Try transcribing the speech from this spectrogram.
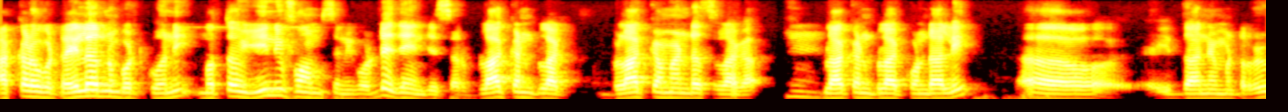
అక్కడ ఒక ట్రైలర్ను పట్టుకొని మొత్తం యూనిఫామ్స్ని కూడా డిజైన్ చేశారు. Black and black black commanders లాగా. బ్లాక్ అండ్ బ్లాక్ ఉండాలి. దాన్ని ఏమంటారు?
